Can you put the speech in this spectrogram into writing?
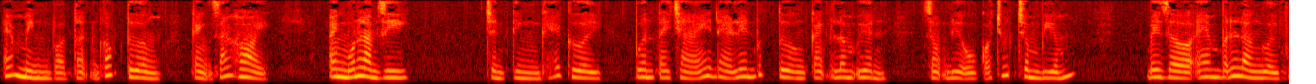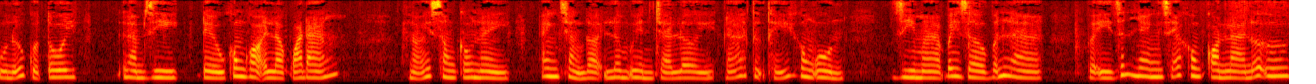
ép mình vào tận góc tường, cảnh giác hỏi, anh muốn làm gì? Trần Kinh khẽ cười, vươn tay trái đè lên bức tường cạnh Lâm Uyển, giọng điệu có chút châm biếm. Bây giờ em vẫn là người phụ nữ của tôi, làm gì đều không gọi là quá đáng. Nói xong câu này, anh chẳng đợi Lâm Uyển trả lời đã tự thấy không ổn. Gì mà bây giờ vẫn là, vậy rất nhanh sẽ không còn là nữa ư.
